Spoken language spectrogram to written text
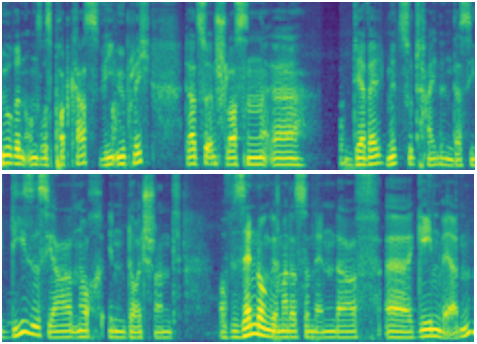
Hören unseres Podcasts, wie üblich, dazu entschlossen, äh, der Welt mitzuteilen, dass sie dieses Jahr noch in Deutschland auf Sendung, wenn man das so nennen darf, äh, gehen werden.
